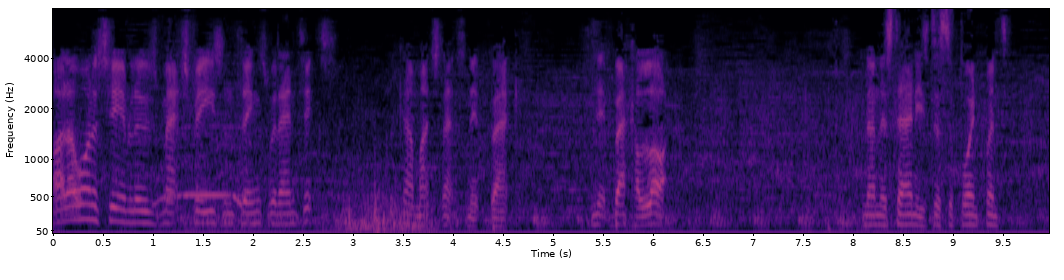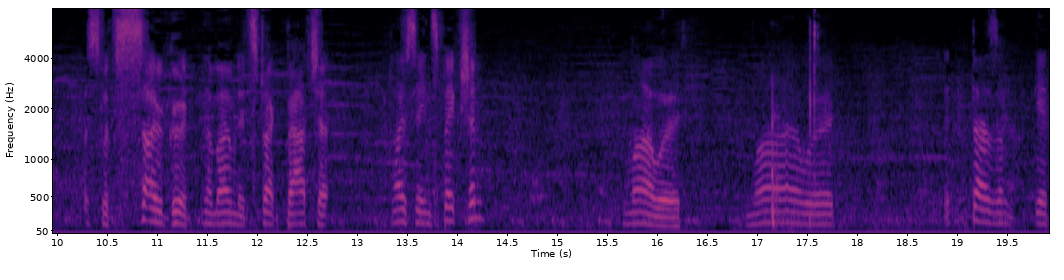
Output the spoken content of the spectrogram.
I don't want to see him lose match fees and things with antics. Look how much that's nipped back. Nipped back a lot. I can understand his disappointment. This looks so good the moment it struck Boucher. Closer inspection. My word. My word. It doesn't get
